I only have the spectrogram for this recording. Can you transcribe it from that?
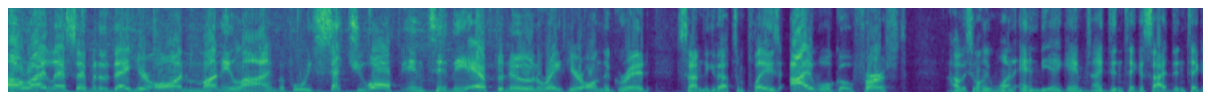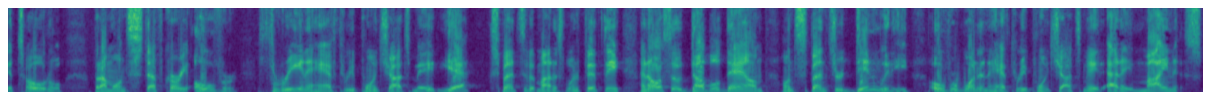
All right, last segment of the day here on Moneyline. Before we set you off into the afternoon, right here on the grid, it's time to give out some plays. I will go first. Obviously, only one NBA game tonight. Didn't take a side, didn't take a total, but I'm on Steph Curry over three and a half three point shots made. Yeah, expensive at minus 150. And also double down on Spencer Dinwiddie over one and a half three point shots made at a minus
